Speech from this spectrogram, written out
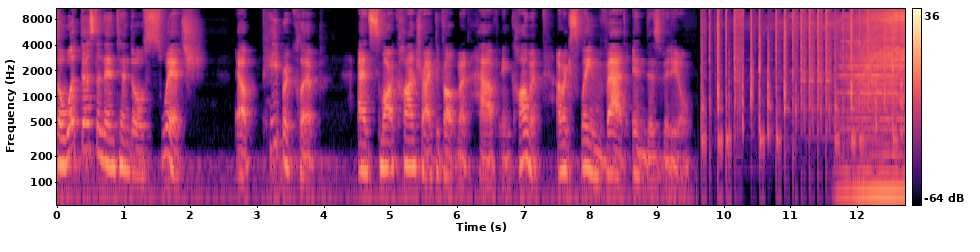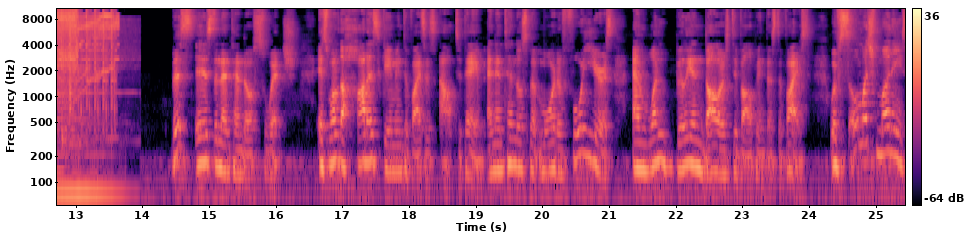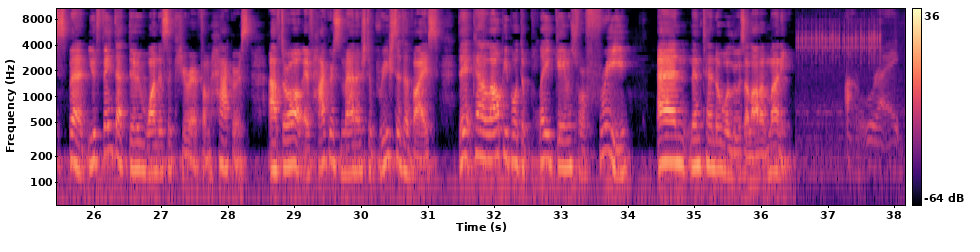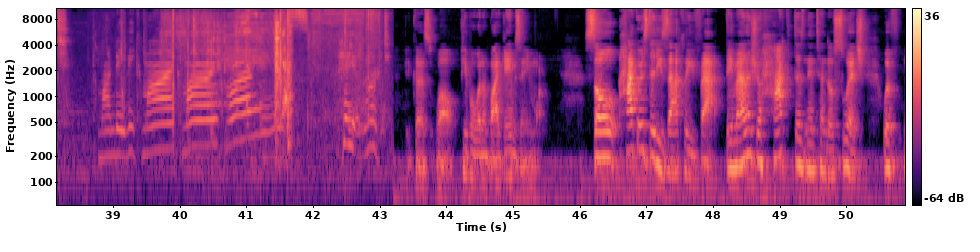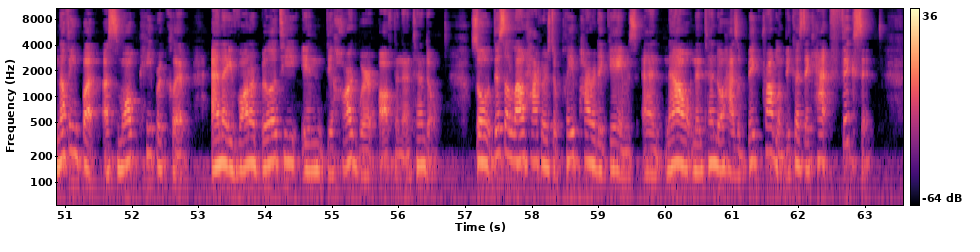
So what does the Nintendo Switch, a paperclip, and smart contract development have in common? I'm explaining that in this video. This is the Nintendo Switch. It's one of the hottest gaming devices out today, and Nintendo spent more than four years and $1 billion developing this device. With so much money spent, you'd think that they would want to secure it from hackers. After all, if hackers manage to breach the device, they can allow people to play games for free, and Nintendo will lose a lot of money. Alright. Come on, baby, come on, come on, come on. Yes! Hey, it worked. Because, well, people wouldn't buy games anymore. So hackers did exactly that. They managed to hack the Nintendo Switch with nothing but a small paperclip and a vulnerability in the hardware of the Nintendo. So this allowed hackers to play pirated games and now Nintendo has a big problem because they can't fix it.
